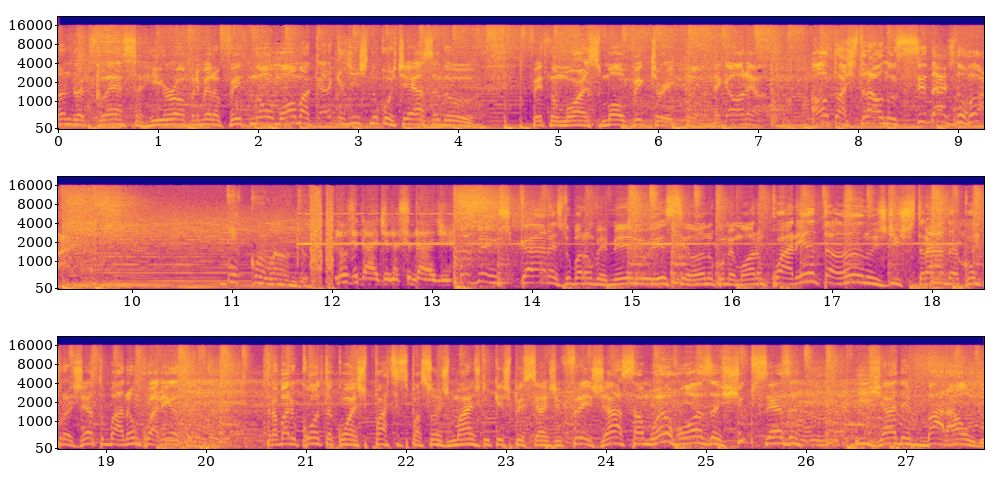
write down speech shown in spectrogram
Underclass Hero. A primeira feito No More, uma cara que a gente não curtia essa do Feito No More, Small Victory. Pô, legal, né? Alto Astral no Cidade do Rock. Decolando. Novidade na cidade. Pois bem, os caras do Barão Vermelho esse ano comemoram 40 anos de estrada com o projeto Barão 40. Trabalho conta com as participações mais do que especiais de Frejá, Samuel Rosa, Chico César e Jader Baraldo.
